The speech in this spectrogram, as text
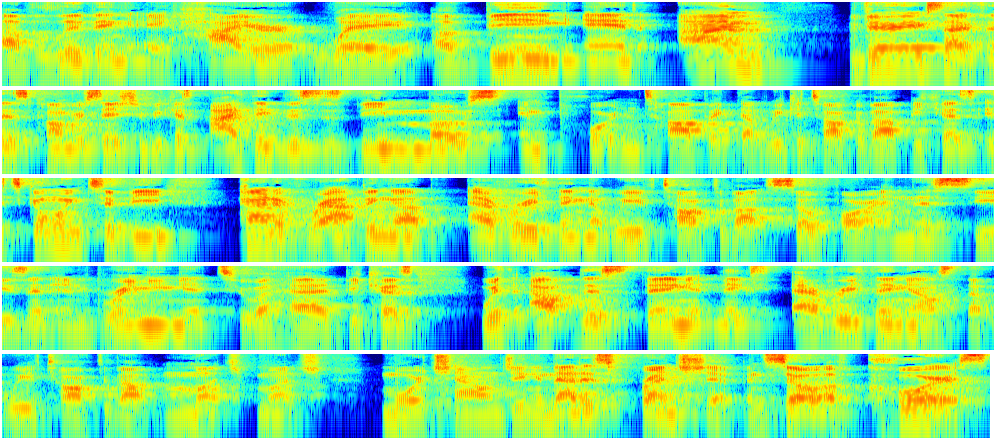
of living a higher way of being. And I'm very excited for this conversation because I think this is the most important topic that we could talk about because it's going to be kind of wrapping up everything that we've talked about so far in this season and bringing it to a head because without this thing, it makes everything else that we've talked about much, much more challenging. And that is friendship. And so, of course,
